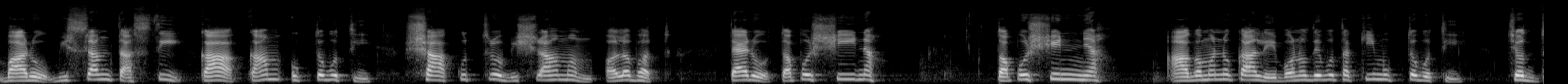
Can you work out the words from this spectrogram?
বারো, বিশ্রান্তাস্তি, কা, কাম উক্তবতী, সা কুত্র বিশ্রামম অলভত। তেরো, তপস্বিনা, তপস্বিন্যা। আগমনকালে বনদেবতা কি মুক্তবতী চোদ্দ।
